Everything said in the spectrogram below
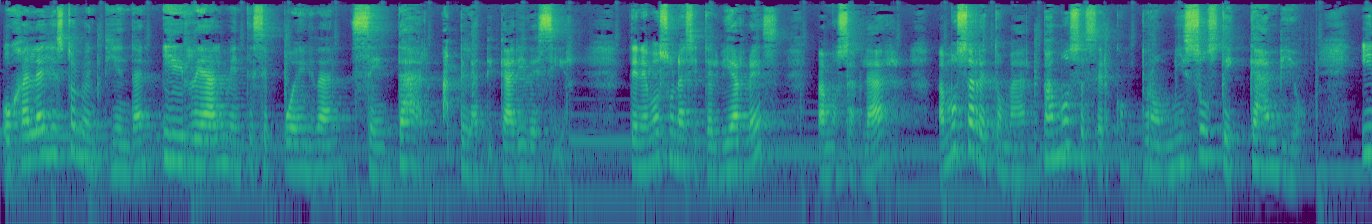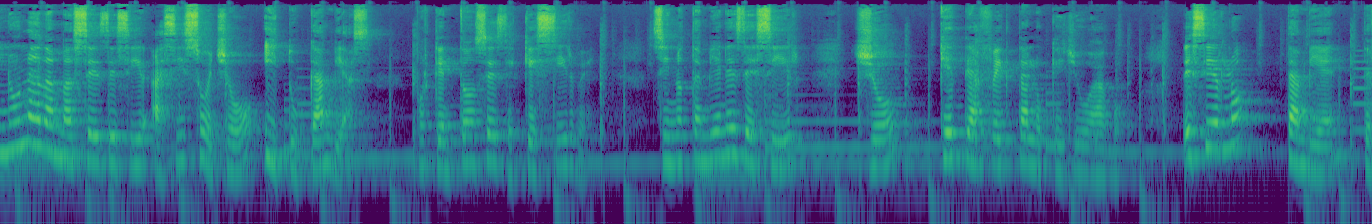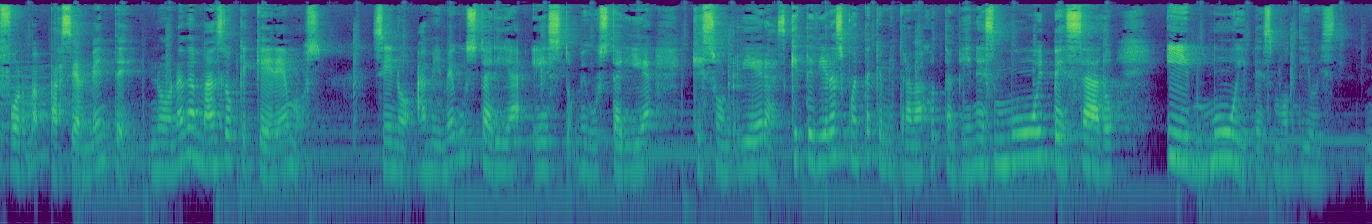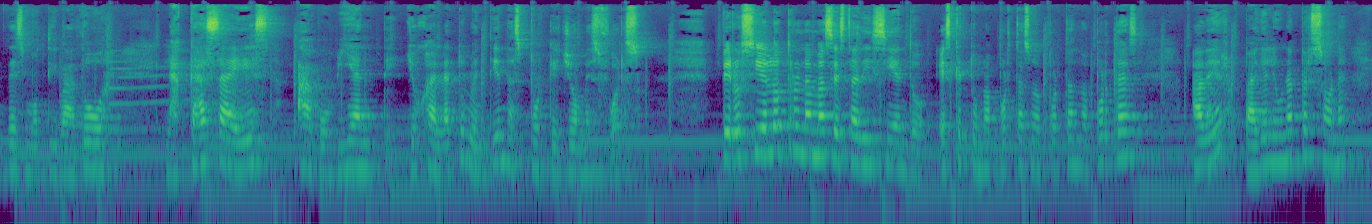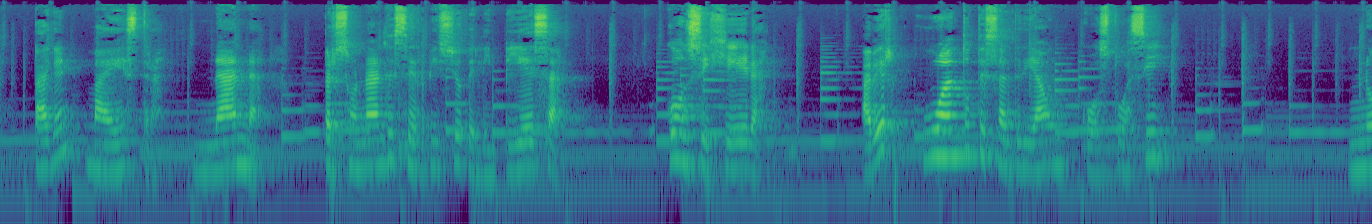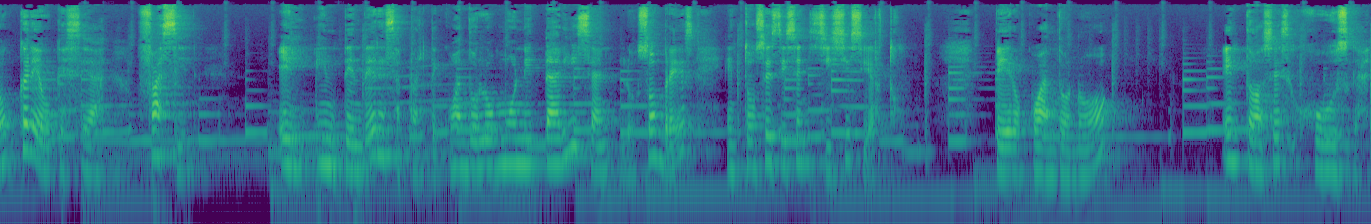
Ojalá y esto lo entiendan y realmente se puedan sentar a platicar y decir, tenemos una cita el viernes, vamos a hablar, vamos a retomar, vamos a hacer compromisos de cambio. Y no nada más es decir, así soy yo y tú cambias, porque entonces ¿de qué sirve? Sino también es decir, yo, ¿qué te afecta lo que yo hago? Decirlo también de forma parcialmente, no nada más lo que queremos sino a mí me gustaría esto, me gustaría que sonrieras, que te dieras cuenta que mi trabajo también es muy pesado y muy desmotivador. La casa es agobiante y ojalá tú lo entiendas porque yo me esfuerzo. Pero si el otro nada más está diciendo, es que tú no aportas, no aportas, no aportas, a ver, páguele una persona, paguen maestra, nana, personal de servicio de limpieza, consejera. A ver, ¿cuánto te saldría un costo así? No creo que sea fácil el entender esa parte. Cuando lo monetarizan los hombres, entonces dicen, sí, sí es cierto. Pero cuando no, entonces juzgan.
